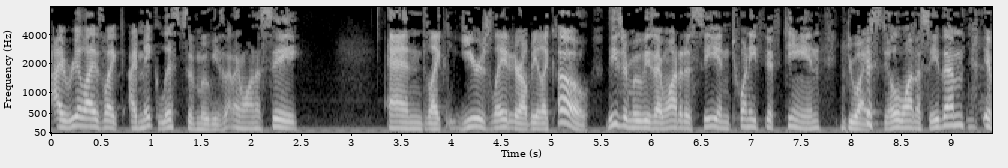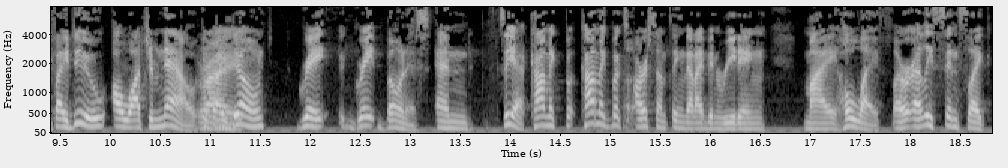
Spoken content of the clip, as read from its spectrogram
I realize like I make lists of movies that I want to see and like years later, I'll be like, oh, these are movies I wanted to see in 2015. Do I still want to see them? If I do, I'll watch them now. Right. If I don't, great, great bonus. And so yeah, comic book, comic books are something that I've been reading my whole life, or at least since like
